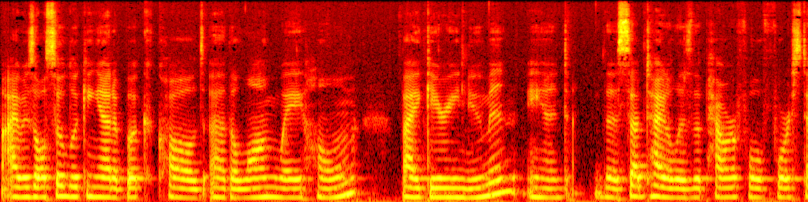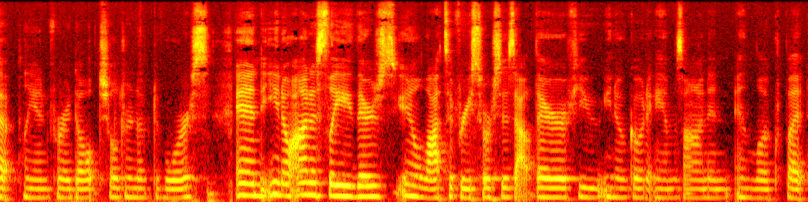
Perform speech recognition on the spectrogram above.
I was also looking at a book called uh, The Long Way Home by Gary Neuman, and the subtitle is The Powerful Four Step Plan for Adult Children of Divorce. And, you know, honestly, there's, you know, lots of resources out there if you, you know, go to Amazon and, and look. But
